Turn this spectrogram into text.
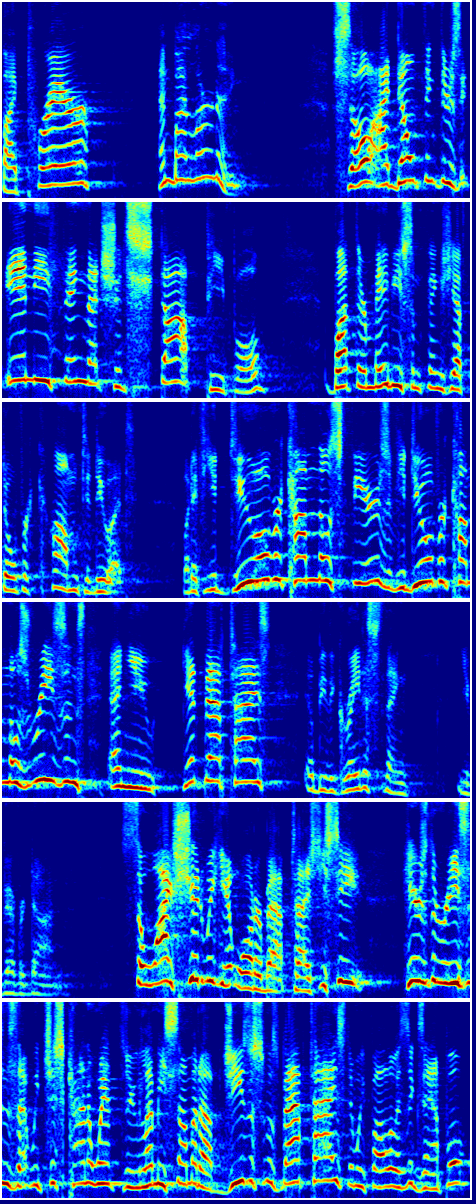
by prayer and by learning. So I don't think there's anything that should stop people, but there may be some things you have to overcome to do it. But if you do overcome those fears, if you do overcome those reasons, and you get baptized, it'll be the greatest thing you've ever done. So, why should we get water baptized? You see, here's the reasons that we just kind of went through. Let me sum it up. Jesus was baptized, and we follow his example.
